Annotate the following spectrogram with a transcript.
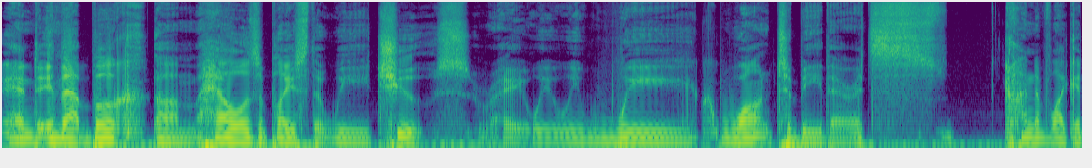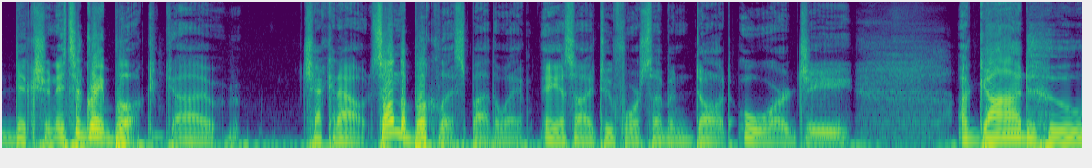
And in that book, um, hell is a place that we choose, right? We, we, we want to be there. It's kind of like addiction. It's a great book. Uh, check it out. It's on the book list, by the way, asi247.org. A God who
